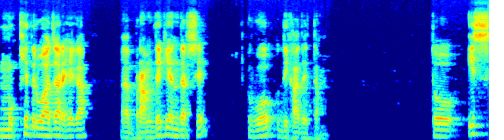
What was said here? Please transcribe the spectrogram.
मुख्य दरवाज़ा रहेगा बरामदे के अंदर से वो दिखा देता हूँ। तो इस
